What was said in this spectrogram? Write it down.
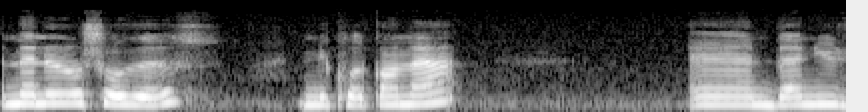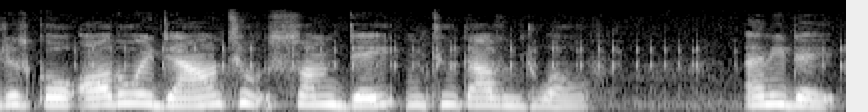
And then it'll show this. And you click on that and then you just go all the way down to some date in 2012. Any date.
